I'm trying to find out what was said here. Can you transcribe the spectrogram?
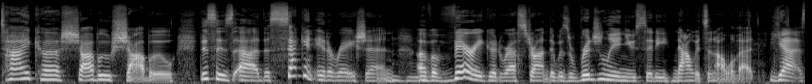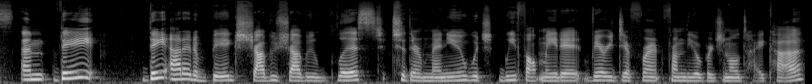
Taika Shabu Shabu. This is uh, the second iteration Mm-hmm. of a very good restaurant that was originally in U City. Now it's in Olivette. Yes, and they they added a big shabu shabu list to their menu, which we felt made it very different from the original taika.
